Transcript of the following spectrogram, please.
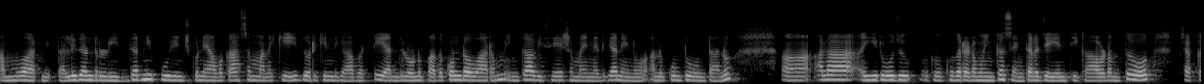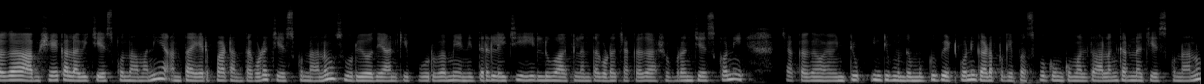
అమ్మవారిని తల్లిదండ్రులు ఇద్దరిని పూజించుకునే అవకాశం మనకి దొరికింది కాబట్టి అందులోను పదకొండవ వారం ఇంకా విశేషమైనదిగా నేను అనుకుంటూ ఉంటాను. అలా ఈరోజు కుదరడం ఇంకా శంకర జయంతి కావడంతో చక్కగా అభిషేకాలు అవి చేసుకుందామని అంత ఏర్పాటు అంతా కూడా చేసుకున్నాను. సూర్యోదయానికి పూర్వమే నిద్ర లేచి ఇల్లు వాకిలంతా కూడా చక్కగా శుభ్రం చేసుకొని చక్కగా ఇంటి ఇంటి ముందు ముగ్గు పెట్టుకొని గడపకి పసుపు కుంకుమలతో అలంకరణ చేసుకున్నాను.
